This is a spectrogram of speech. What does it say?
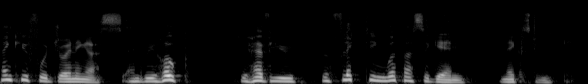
Thank you for joining us, and we hope to have you reflecting with us again next week.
